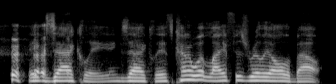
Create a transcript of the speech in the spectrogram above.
exactly. Exactly. It's kind of what life is really all about.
